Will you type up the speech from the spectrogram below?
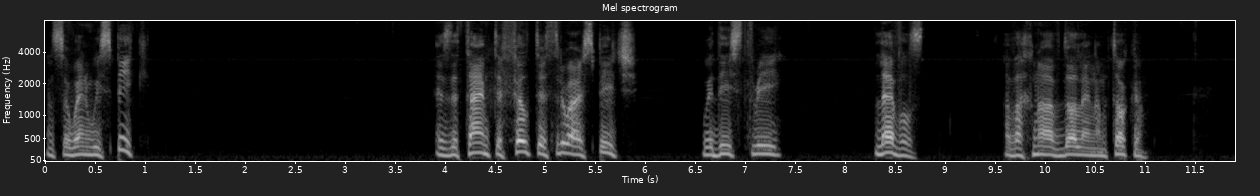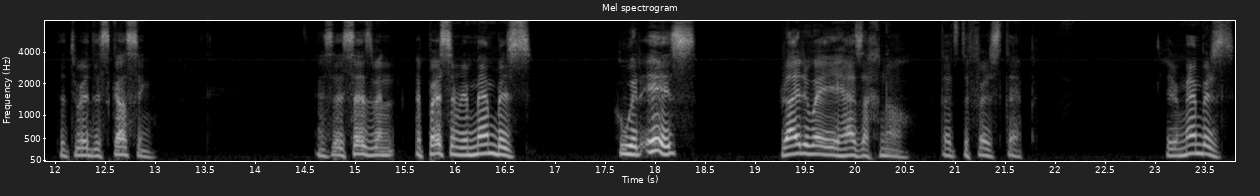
And so when we speak, is the time to filter through our speech with these three levels of Achna, Avdol, and Amtoka that we're discussing. And so it says when a person remembers who it is, right away he has Achna. That's the first step. He remembers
